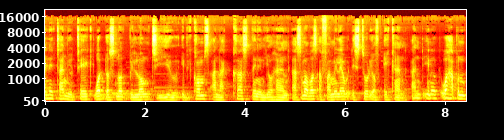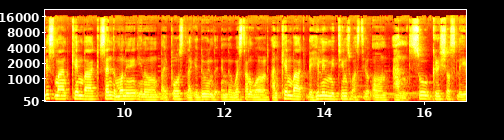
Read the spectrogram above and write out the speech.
Anytime you take what does not belong to you, it becomes an accursed thing in your hand. Some of us are familiar with the story of Achan. And, you know, what happened? This man came back, sent the money, you know, by post like they do in the, in the Western world, and came back. The healing meetings were still on. And so graciously,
